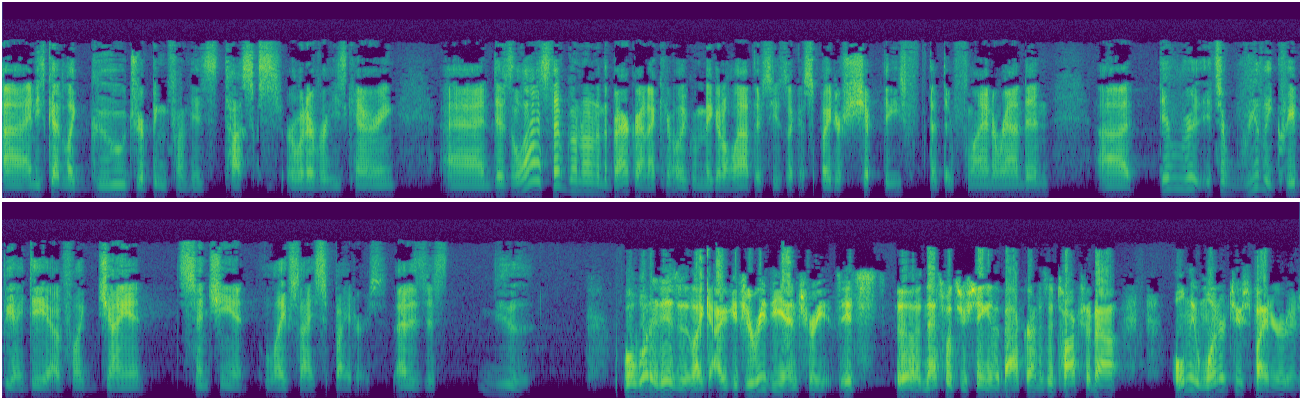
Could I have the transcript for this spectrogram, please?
uh, and he's got like goo dripping from his tusks or whatever he's carrying. And there's a lot of stuff going on in the background. I can't really make it all out. There seems like a spider ship that he's that they're flying around in. Uh, re- it's a really creepy idea of like giant sentient life-size spiders. That is just. Ugh. Well, what it is is like I, if you read the entry, it's, it's ugh, and that's what you're seeing in the background. Is it talks about only one or two spiders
